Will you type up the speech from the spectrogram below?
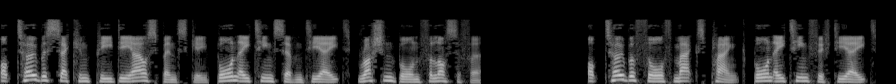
October 2 – P. D. Ouspensky born 1878, Russian-born philosopher. October 4 – Max Planck born 1858,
